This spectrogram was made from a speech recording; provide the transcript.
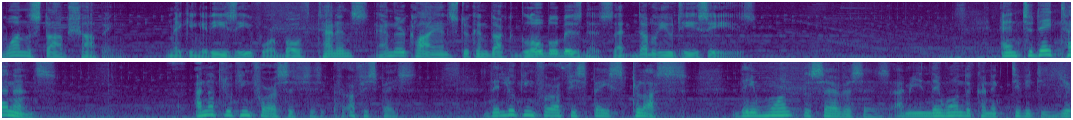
one-stop shopping, making it easy for both tenants and their clients to conduct global business at WTCs. And today tenants are not looking for office, space. They're looking for office space plus. They want the services. I mean, they want the connectivity. You,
